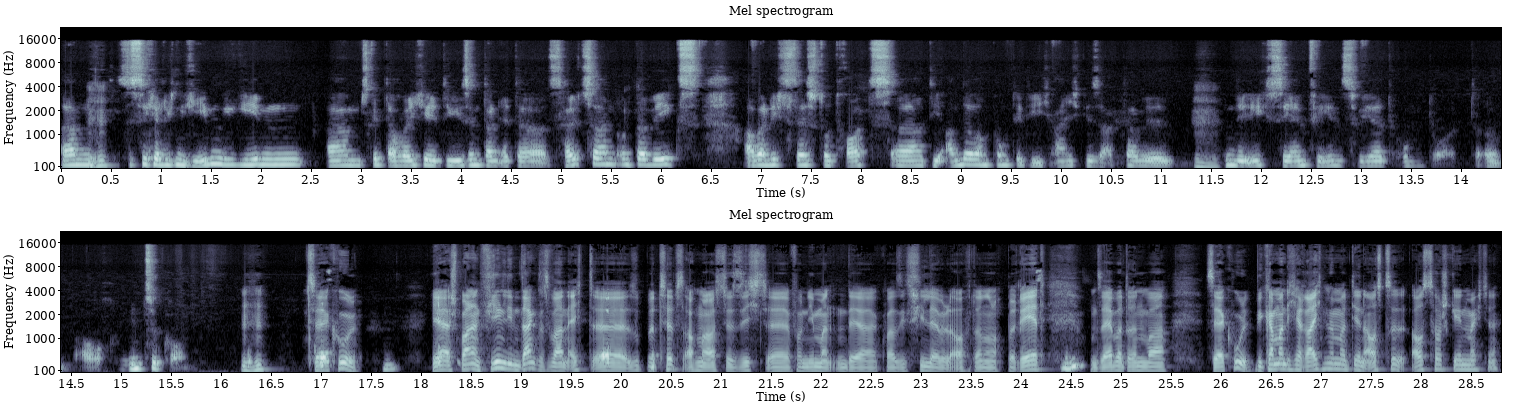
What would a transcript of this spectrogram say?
Ähm, mhm. Das ist sicherlich nicht jedem gegeben. Ähm, es gibt auch welche, die sind dann etwas hölzern unterwegs, aber nichtsdestotrotz äh, die anderen Punkte, die ich eigentlich gesagt habe, mhm. finde ich sehr empfehlenswert, um dort ähm, auch hinzukommen. Mhm. Sehr cool. Ja, spannend. Vielen lieben Dank. Das waren echt äh, super Tipps, auch mal aus der Sicht äh, von jemandem, der quasi C-Level auch dann noch berät mhm. und selber drin war. Sehr cool. Wie kann man dich erreichen, wenn man dir in Austausch gehen möchte?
